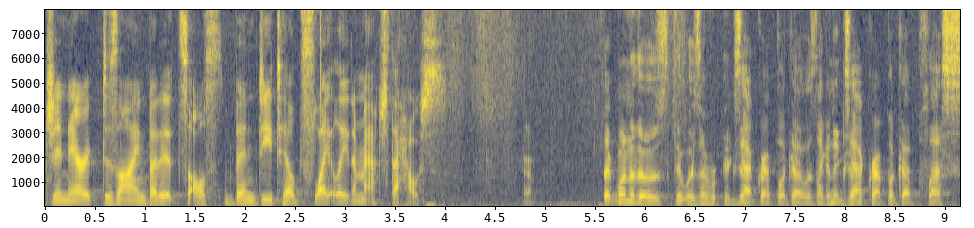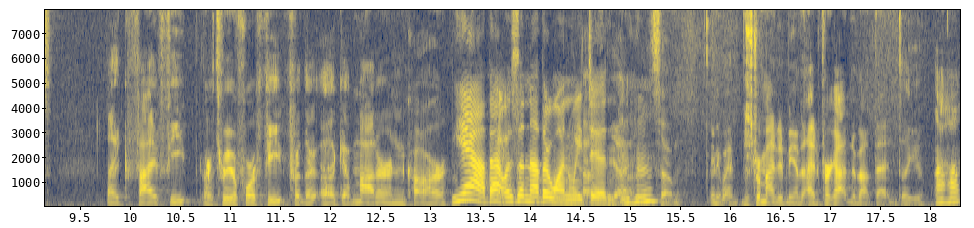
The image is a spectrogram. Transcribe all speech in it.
generic design, but it's also been detailed slightly to match the house. It's like one of those that was an exact replica, was like an exact replica plus like five feet or three or four feet for the, like a modern car. Yeah, that was another one we Uh, did. Yeah, Mhm. so, anyway, just reminded me of, I'd forgotten about that until you. Uh-huh.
